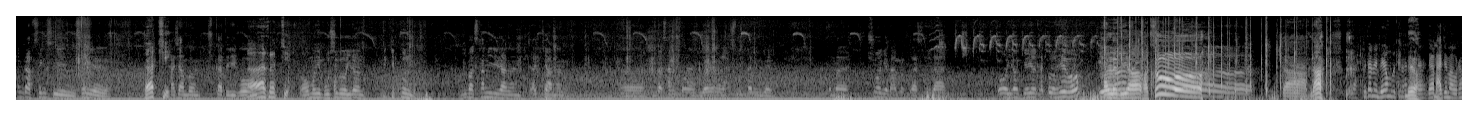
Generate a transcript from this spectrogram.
한갑 생신 생일 그렇지. 다시 한번 축하드리고 아, 그렇지. 어머니 모시고 이런 뜻깊은 2박 3일이라는 짧지 않은 어, 2박 3일 동안 여행을 할 수 있다는 게 정말 추억에 남을 것 같습니다. 또 이런 기회를 갖도록 해요. 할렐루야, 박수! 자, 그 다음. 그 다음에 매형부터 하자. 매형. 내가 마지막으로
